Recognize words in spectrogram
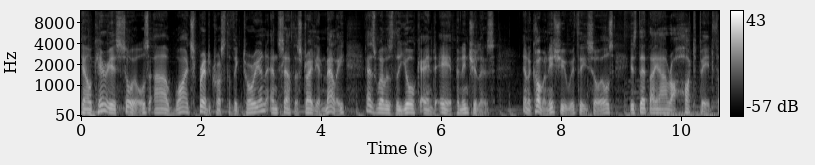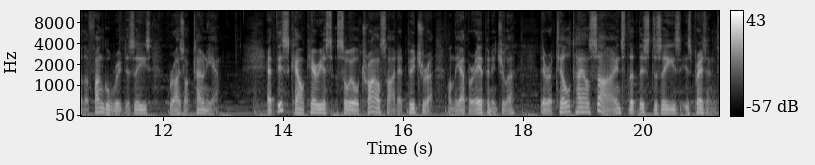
Calcareous soils are widespread across the Victorian and South Australian Mallee, as well as the Yorke and Eyre peninsulas. And a common issue with these soils is that they are a hotbed for the fungal root disease Rhizoctonia. At this calcareous soil trial site at Poochera on the Upper Eyre Peninsula, there are telltale signs that this disease is present.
